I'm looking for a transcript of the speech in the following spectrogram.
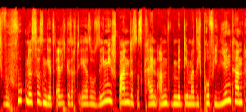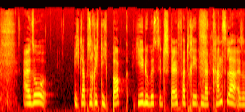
die Befugnisse sind jetzt ehrlich gesagt eher so semispannend. Das ist kein Amt, mit dem man sich profilieren kann. Also, ich glaube, so richtig Bock, hier, du bist jetzt stellvertretender Kanzler, also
